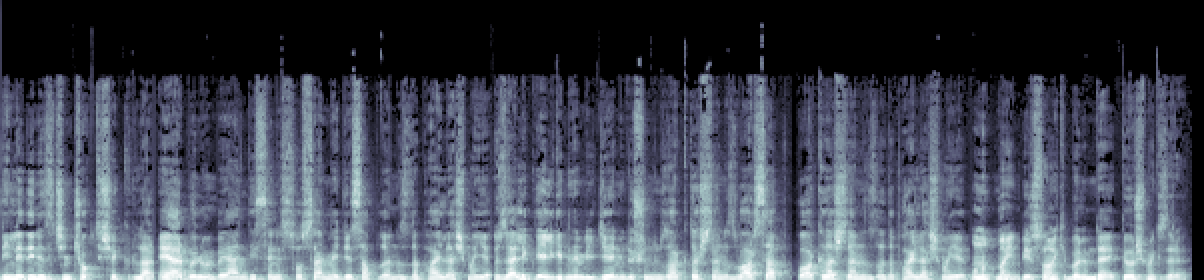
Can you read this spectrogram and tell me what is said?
Dinlediğiniz için çok teşekkürler. Eğer bölümü beğendiyseniz sosyal medya hesaplarınızda paylaşmayı, özellikle ilgilenebileceğini düşündüğünüz arkadaşlarınız varsa bu arkadaşlarınızla da paylaşmayı unutmayın. Bir sonraki bölümde görüşmek üzere.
